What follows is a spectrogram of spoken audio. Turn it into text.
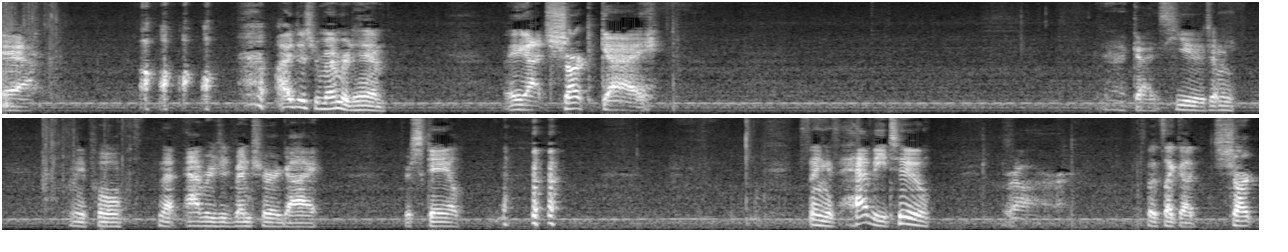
Yeah. I just remembered him. We got Shark Guy. That guy's huge. Let me let me pull that average adventurer guy for scale. this thing is heavy too. Rawr. So it's like a shark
